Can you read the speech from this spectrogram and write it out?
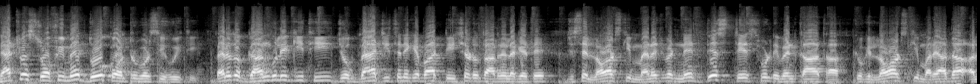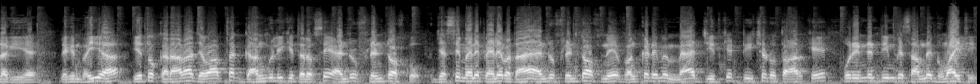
नेटवर्स ट्रॉफी में दो कंट्रोवर्सी हुई थी। पहले तो गांगुली की थी, जो मैच जीतने के बाद टी शर्ट उतारने लगे थे, जिसे लॉर्ड्स की मैनेजमेंट ने डिसटेस्टफुल इवेंट कहा था, क्योंकि लॉर्ड्स की मर्यादा अलग ही है। लेकिन भैया, ये तो करारा जवाब था गांगुली की तरफ़ से एंड्रू फ्लिंटॉफ को। जैसे मैंने पहले बताया एंड्रू फ्लिंटॉफ ने वंकड़े में मैच जीत के टी शर्ट उतार के पूरी इंडियन टीम के सामने घुमाई थी।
